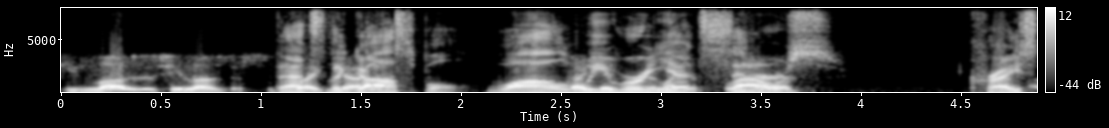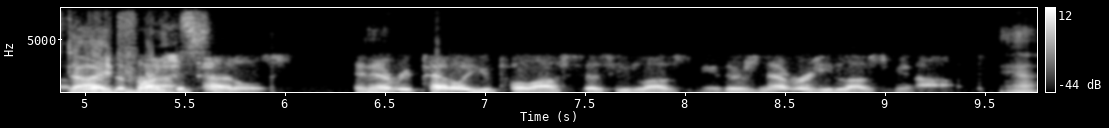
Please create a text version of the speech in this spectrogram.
He loves us. He loves us. It's That's like, the uh, gospel. While like we a- were like yet sinners, Christ with died a for bunch us. of petals, and every petal you pull off says he loves me. There's never he loves me not. Yeah.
